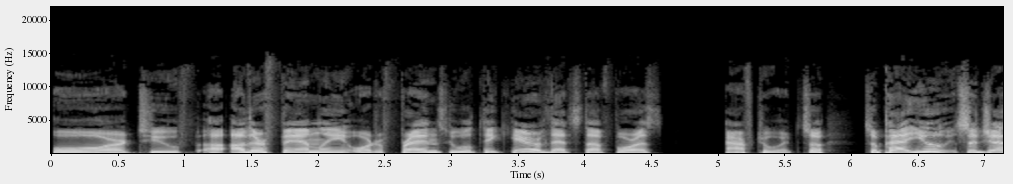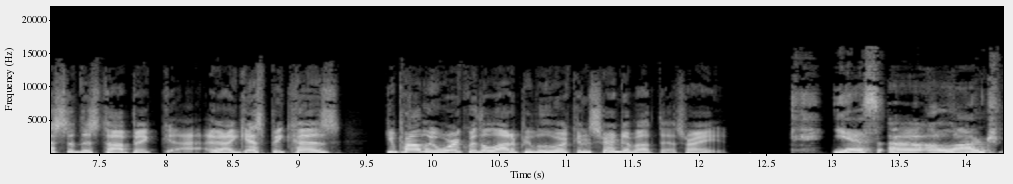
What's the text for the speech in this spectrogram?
or to uh, other family or to friends who will take care of that stuff for us afterward. So, so Pat, you suggested this topic, uh, I guess, because you probably work with a lot of people who are concerned about this, right? Yes, uh, a large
